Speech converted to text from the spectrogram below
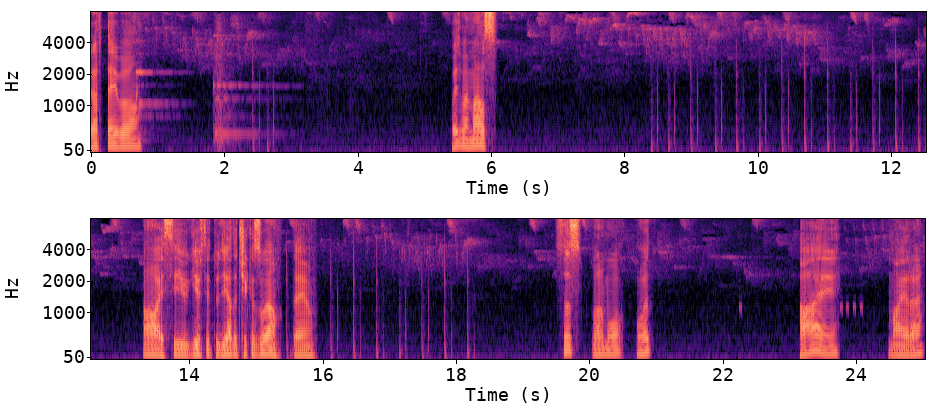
Craft table. Where's my mouse? Oh, I see you gifted to the other chick as well. Damn. Sus, Marmo, what? Hi, Myra.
